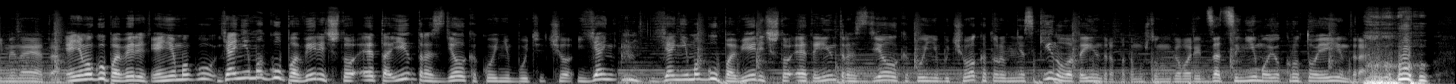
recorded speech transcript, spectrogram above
именно это. Я не могу поверить, я не могу, я не могу поверить, что это интро сделал какой-нибудь чувак. Я, я не могу поверить, что это интро сделал какой-нибудь чувак, который мне скинул это интро, потому что он говорит, зацени мое крутое интро.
